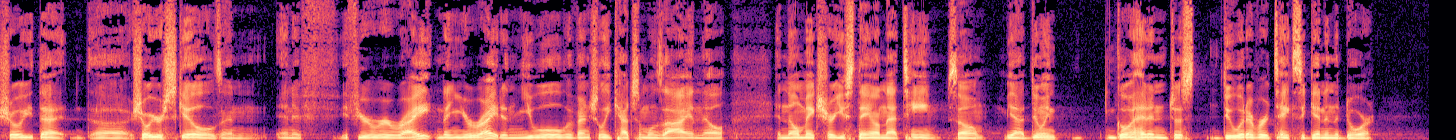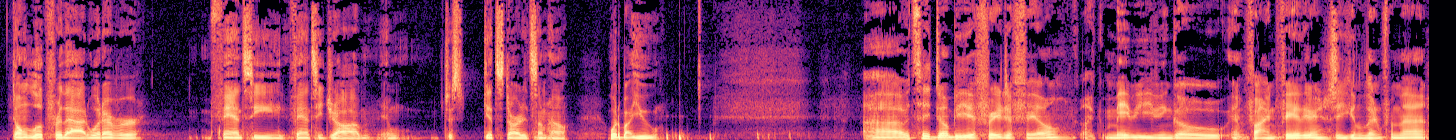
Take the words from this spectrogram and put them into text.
show you that uh, show your skills, and and if if you're right, then you're right, and you will eventually catch someone's eye, and they'll and they'll make sure you stay on that team. So yeah, doing go ahead and just do whatever it takes to get in the door. Don't look for that whatever fancy fancy job, and just get started somehow. What about you? Uh, I would say don't be afraid to fail. Like maybe even go and find failure so you can learn from that.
